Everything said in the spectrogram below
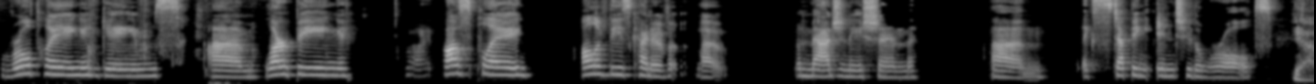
role playing games, um, LARPing, cosplay, all of these kind of uh, imagination, um, like stepping into the world. Yeah,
